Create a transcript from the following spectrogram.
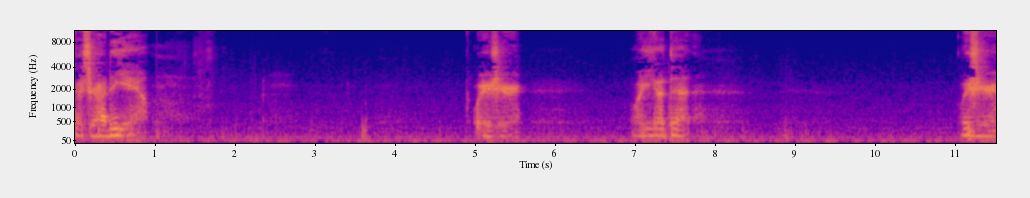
Got your ID out. Where's your... Why you got that? Where's your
